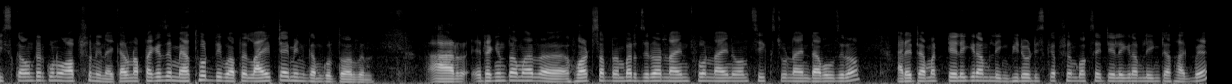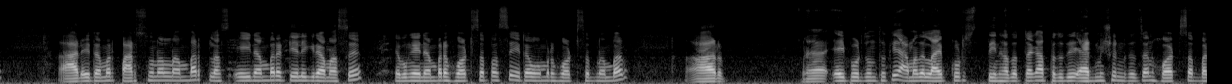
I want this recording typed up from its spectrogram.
ডিসকাউন্টের কোনো অপশনই নাই। কারণ আপনাকে যে মেথড দেবো, আপনি লাইফ টাইম ইনকাম করতে পারবেন। আর এটা কিন্তু আমার WhatsApp number zero nine four nine one six two nine double zero আর এটা আমার টেলিগ্রাম লিঙ্ক ভিডিও ডিসক্রিপশন বক্সে টেলিগ্রাম লিঙ্কটা থাকবে। আর এটা আমার পার্সোনাল নাম্বার প্লাস এই নাম্বারে টেলিগ্রাম আছে এবং এই নাম্বারে হোয়াটসঅ্যাপ আছে, এটাও আমার হোয়াটসঅ্যাপ নাম্বার আর এই পর্যন্ত কি আমাদের লাইভ কোর্স তিন হাজার টাকা। আপনি যদি অ্যাডমিশন নিতে চান হোয়াটসঅ্যাপ বা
